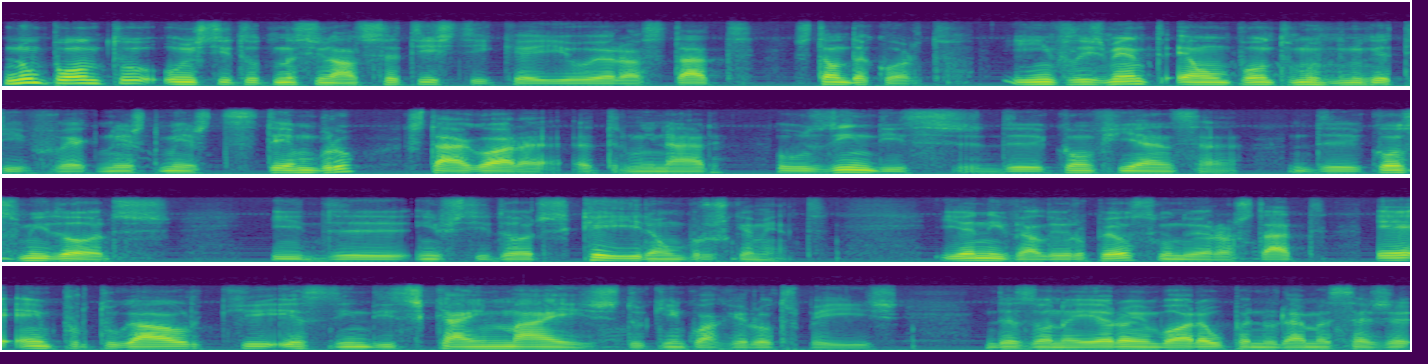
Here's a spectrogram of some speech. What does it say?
Num ponto, o Instituto Nacional de Estatística e o Eurostat estão de acordo. E infelizmente é um ponto muito negativo. É que neste mês de setembro, que está agora a terminar, os índices de confiança de consumidores e de investidores caíram bruscamente. E a nível europeu, segundo o Eurostat, é em Portugal que esses índices caem mais do que em qualquer outro país da zona euro, embora o panorama seja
